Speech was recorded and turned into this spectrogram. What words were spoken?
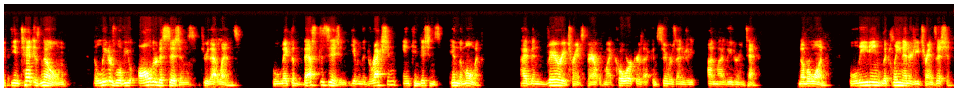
If the intent is known, the leaders will view all their decisions through that lens. We will make the best decision given the direction and conditions in the moment. I have been very transparent with my coworkers at Consumers Energy on my leader intent. Number one, leading the clean energy transition.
